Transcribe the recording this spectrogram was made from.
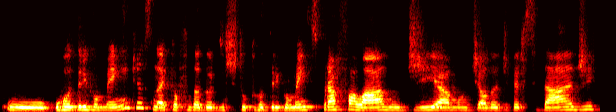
o, o Rodrigo Mendes, né, que é o fundador do Instituto Rodrigo Mendes, para falar no Dia Mundial da Diversidade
